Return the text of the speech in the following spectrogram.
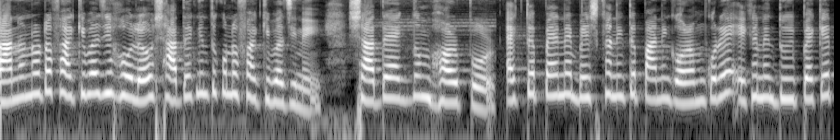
বানানোটা ফাঁকিবাজি হলেও স্বাদে কিন্তু কোনো ফাঁকিবাজি নেই। স্বাদে একদম ভরপুর। একটা প্যানে বেশ খানিকটা পানি গরম করে এখানে দুই প্যাকেট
